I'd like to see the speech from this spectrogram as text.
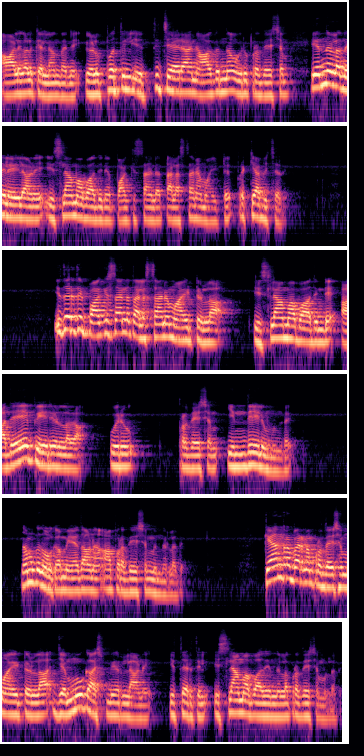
ആളുകൾക്കെല്ലാം തന്നെ എളുപ്പത്തിൽ എത്തിച്ചേരാനാകുന്ന ഒരു പ്രദേശം എന്നുള്ള നിലയിലാണ് ഇസ്ലാമാബാദിനെ പാകിസ്ഥാന്റെ തലസ്ഥാനമായിട്ട് പ്രഖ്യാപിച്ചത്. ഇത്തരത്തിൽ പാകിസ്ഥാന്റെ തലസ്ഥാനമായിട്ടുള്ള ഇസ്ലാമാബാദിന്റെ അതേ പേരുള്ള ഒരു പ്രദേശം ഇന്ത്യയിലുമുണ്ട്. നമുക്ക് നോക്കാം ഏതാണ് ആ പ്രദേശം എന്നുള്ളത്. കേന്ദ്രഭരണ പ്രദേശമായിട്ടുള്ള ജമ്മു കാശ്മീരിലാണ് ഇത്തരത്തിൽ ഇസ്ലാമാബാദ് എന്നുള്ള പ്രദേശമുള്ളത്.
